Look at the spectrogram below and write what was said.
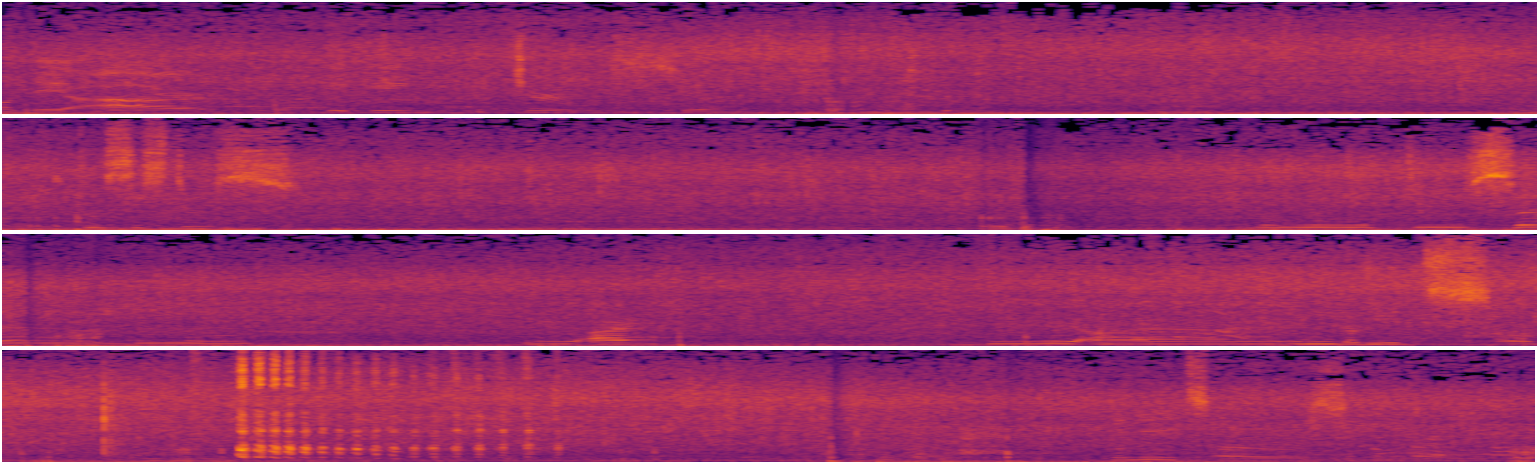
now they are taking pictures. Yun. Two sisters. We are we are in the midst of leads a super friendly.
